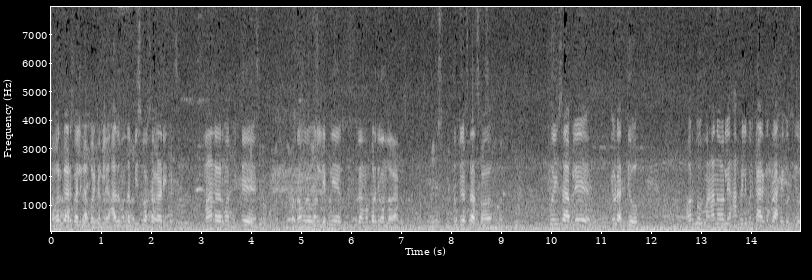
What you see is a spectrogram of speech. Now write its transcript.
नगर कार्यपालिका बैठकले आजभन्दा बिस वर्ष अगाडि महानगरमा भित्ते रङरोगन लेख्ने कुरामा प्रतिबन्ध लगाएको छ। त्यो व्यवस्था छ। त्यो हिसाबले एउटा त्यो अर्को महानगरले आफैले पनि कार्यक्रम राखेको थियो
